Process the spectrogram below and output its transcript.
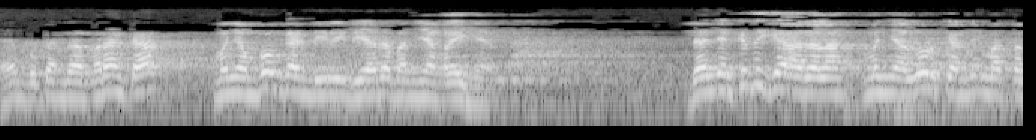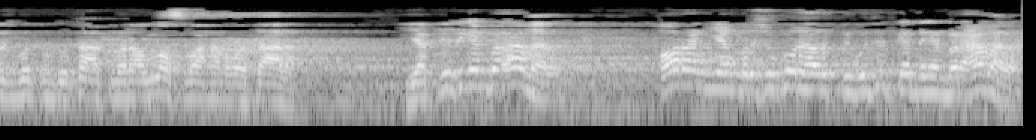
Ya, bukan dalam rangka menyombongkan diri di hadapan yang lainnya. Dan yang ketiga adalah menyalurkan nikmat tersebut untuk taat kepada Allah Subhanahu wa taala. Yakni dengan beramal. Orang yang bersyukur harus diwujudkan dengan beramal.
